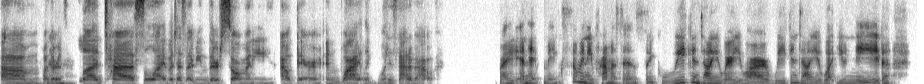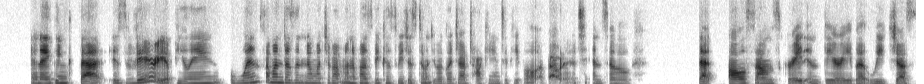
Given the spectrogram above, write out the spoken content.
um whether mm-hmm. it's blood tests saliva tests. I mean there's so many out there. And why like what is that about? Right and it makes so many promises. Like we can tell you where you are. We can tell you what you need and I think that is very appealing when someone doesn't know much about menopause because we just don't do a good job talking to people about it. And so that all sounds great in theory, but we just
